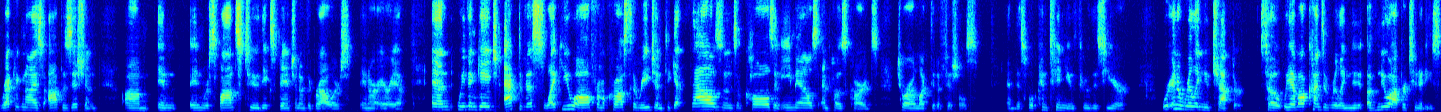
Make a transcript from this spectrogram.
recognized opposition um, in, in response to the expansion of the growlers in our area. And we've engaged activists like you all from across the region to get thousands of calls and emails and postcards to our elected officials. And this will continue through this year. We're in a really new chapter. So we have all kinds of really new of new opportunities.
